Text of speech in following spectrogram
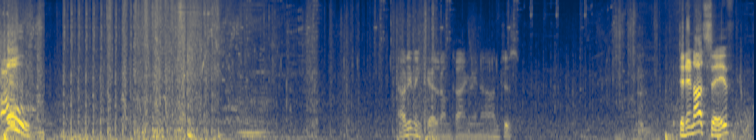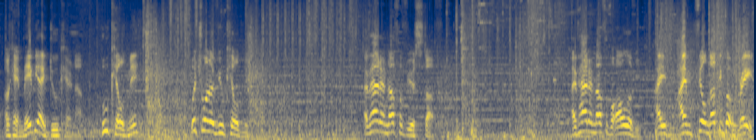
Oh! I don't even care that I'm dying right now. I'm just... Did it not save? Okay, maybe I do care now. Who killed me? Which one of you killed me? I've had enough of your stuff. I've had enough of all of you. I I feel nothing but rage.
